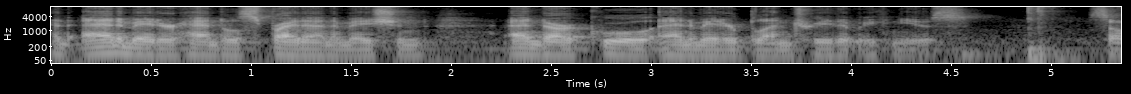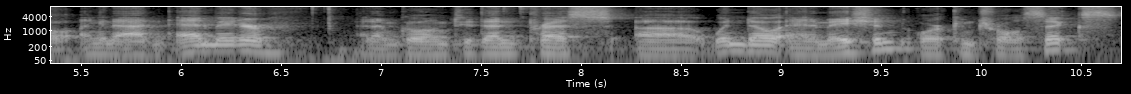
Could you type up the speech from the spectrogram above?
An animator handles sprite animation and our cool animator blend tree that we can use. So I'm going to add an animator, and I'm going to then press uh, Window Animation or Control 6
